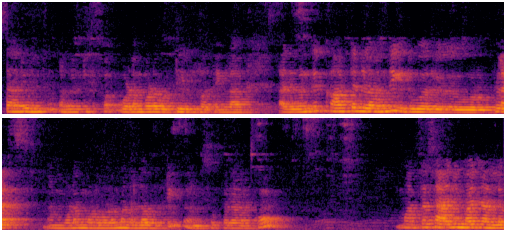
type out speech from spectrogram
சாரி வந்து நல்லா உடம்போட ஒட்டி இருக்கு பார்த்தீங்களா அது வந்து காட்டனில் வந்து இது ஒரு ஒரு ப்ளஸ் நம்ம உடம்போட உடம்பு நல்லா ஒட்டி சூப்பராக இருக்கும். மற்ற சாரி மாதிரி நல்லா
